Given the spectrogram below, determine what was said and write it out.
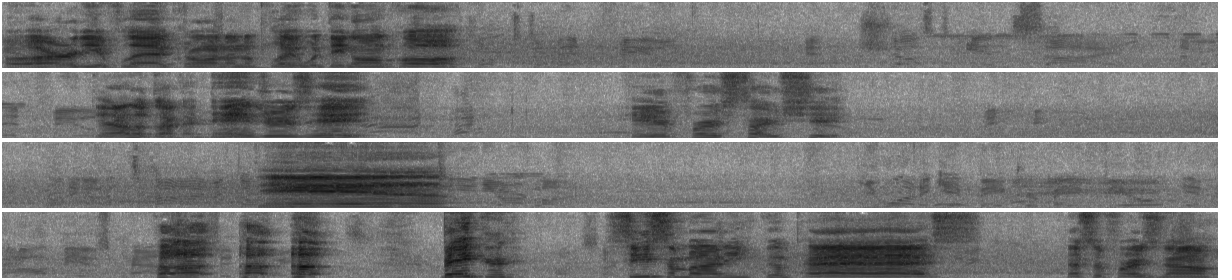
Oh, already a flag thrown on the play. What they gonna call? Yeah, that looked like a dangerous hit. Head first type shit. Damn. Uh, uh, uh. Baker, see somebody. Good pass. That's a first down.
